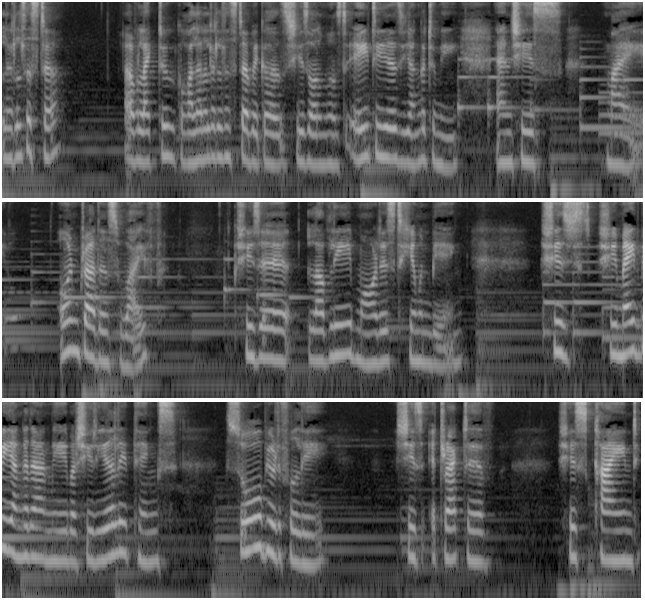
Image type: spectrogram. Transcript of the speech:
little sister. I would like to call her a little sister because she's almost eight years younger to me and she's my own brother's wife. She's a lovely, modest human being. She's she might be younger than me, but she really thinks so beautifully. She's attractive. She's kind,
